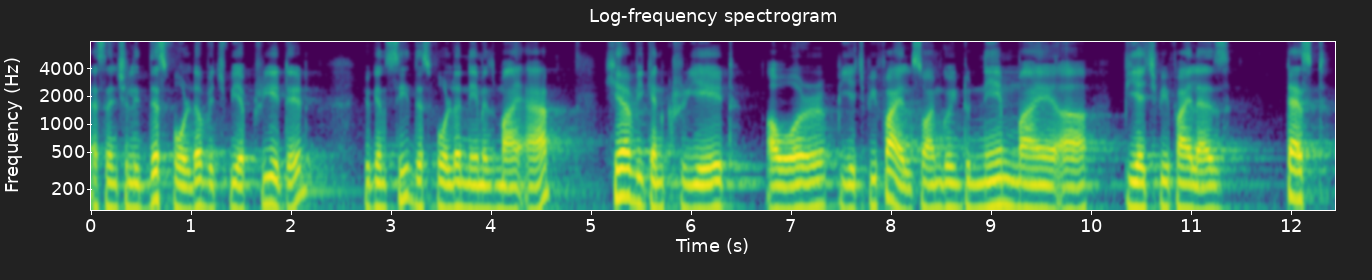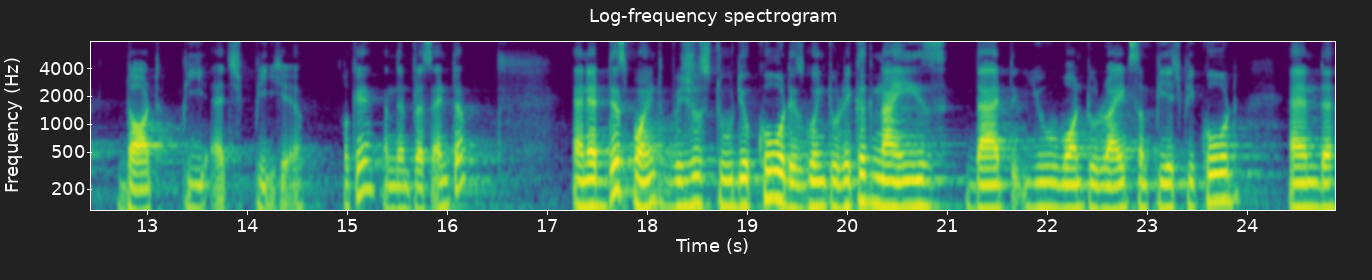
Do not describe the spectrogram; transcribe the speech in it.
essentially this folder which we have created, you can see this folder name is my app. Here we can create our PHP file. So I'm going to name my uh, PHP file as test.php here, okay? And then press enter. And at this point, Visual Studio Code is going to recognize that you want to write some PHP code and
